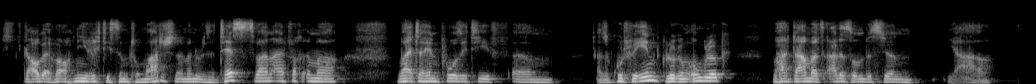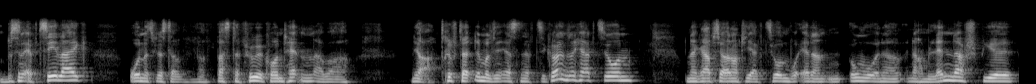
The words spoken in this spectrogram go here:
Ich glaube, er war auch nie richtig symptomatisch, sondern nur diese Tests waren einfach immer weiterhin positiv. Ähm, also gut für ihn, Glück im Unglück. War damals alles so ein bisschen, ja, ein bisschen FC-like, ohne dass wir da, was dafür gekonnt hätten, aber ja, trifft halt immer den ersten FC Köln solche Aktionen. Und dann gab es ja auch noch die Aktion, wo er dann irgendwo in einer, nach einem Länderspiel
